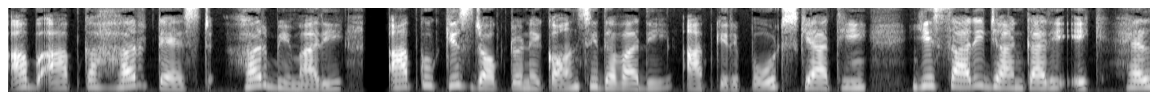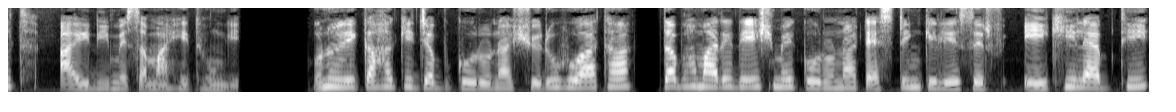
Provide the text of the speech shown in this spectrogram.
अब आपका हर टेस्ट, हर बीमारी, आपको किस डॉक्टर ने कौन सी दवा दी, आपकी रिपोर्ट्स क्या थी, ये सारी जानकारी एक हेल्थ आईडी में समाहित होंगी। उन्होंने कहा कि जब कोरोना शुरू हुआ था, तब हमारे देश में कोरोना टेस्टिंग के लिए सिर्फ़ एक ही लैब थी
